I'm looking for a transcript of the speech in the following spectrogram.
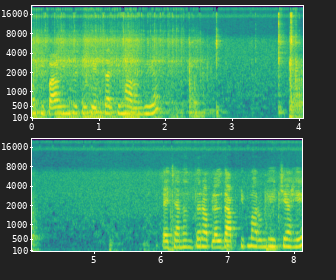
अशी पाव इंच टिकेट सारखी मारून घेऊया. त्याच्यानंतर आपल्याला दापटीप मारून घ्यायची आहे.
